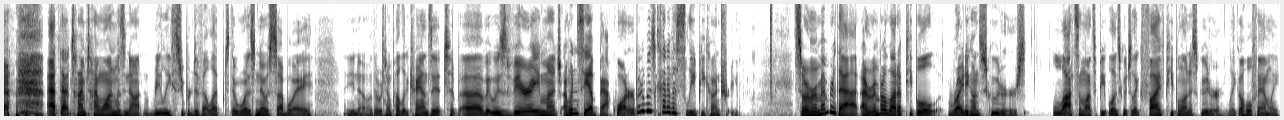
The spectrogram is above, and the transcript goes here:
At that time, Taiwan was not really super developed. There was no subway. You know, there was no public transit. Uh, it was very much, I wouldn't say a backwater, but it was kind of a sleepy country. So I remember that. I remember a lot of people riding on scooters, lots and lots of people on scooters, like five people on a scooter, like a whole family.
